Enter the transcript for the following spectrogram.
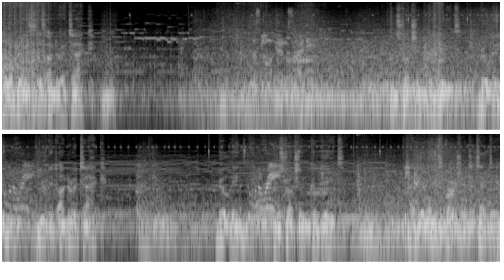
Our base is under attack. The Scorpion's ready. Construction complete. Building. go on a raid. Unit under attack. Building. go on a raid. Construction complete. Tiberium dispersion detected.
